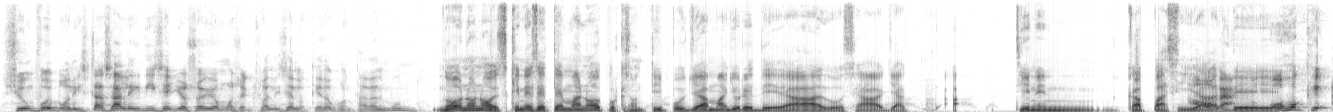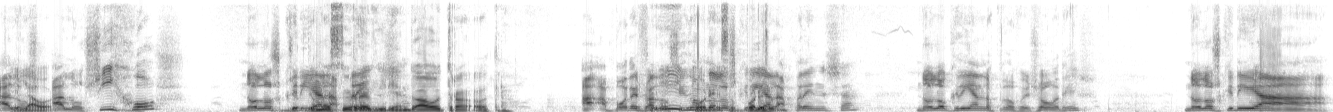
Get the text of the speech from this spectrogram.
si un futbolista sale y dice yo soy homosexual y se lo quiero contar al mundo. No, no, no, es que en ese tema no, porque son tipos ya mayores de edad, o sea, ya ah, tienen capacidad Ahora, de... ojo que a los, a los hijos no los cría yo me la estoy prensa. refiriendo a otra, otra. A- a por eso, a los hijos no eso, los cría la prensa, no lo crían los profesores, no los cría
